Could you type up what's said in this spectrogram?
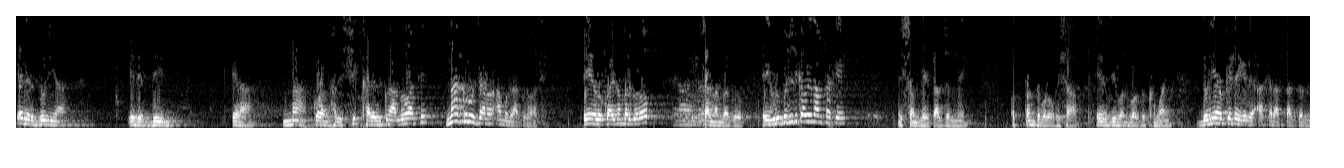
এদের দুনিয়া, এদের দিন, এরা না কোরআন, হাদিস, শিক্ষার এদের কোনো আগ্রহ আছে? না কোনো জানার আমলের আগ্রহ আছে? এই হলো কয় নম্বর গ্রুপ? চার নম্বর গ্রুপ। এই গ্রুপে যদি কারোর নাম থাকে, নিঃসন্দেহে তার জন্য অত্যন্ত বড় অভিশাপ। এর জীবন বড় দুঃখময়। দুনিয়াও কেটে গেলে আখেরাত তার জন্য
